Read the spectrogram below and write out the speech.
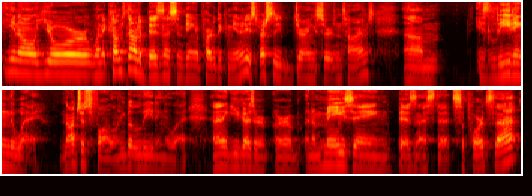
you know you're when it comes down to business and being a part of the community especially during certain times um, is leading the way not just following, but leading the way. And I think you guys are, are an amazing business that supports that.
